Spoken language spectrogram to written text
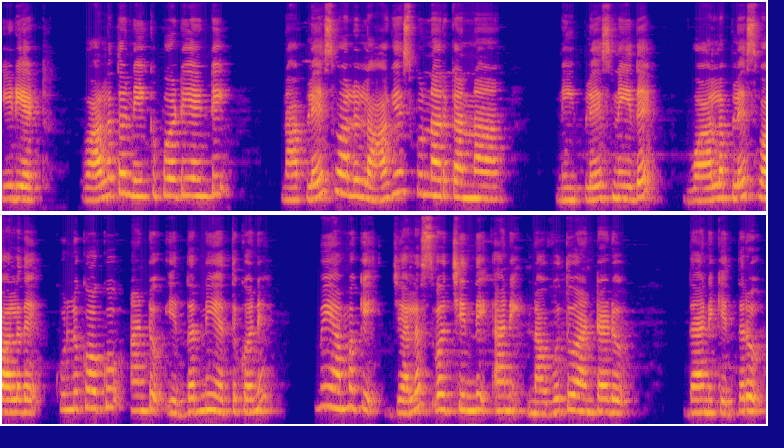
ఇడియట్ వాళ్ళతో నీకు పోటీ ఏంటి? నా ప్లేస్ వాళ్ళు లాగేసుకున్నారు కన్నా. నీ ప్లేస్ నీదే వాళ్ళ ప్లేస్ వాళ్ళదే. కుళ్ళుకోకు అంటూ ఇద్దరిని ఎత్తుకొని మీ అమ్మకి జలస్ వచ్చింది అని నవ్వుతూ అంటాడు. దానికిద్దరు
